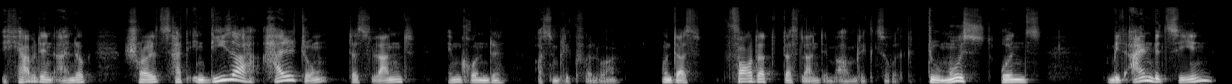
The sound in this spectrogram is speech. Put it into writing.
ich habe den Eindruck, Scholz hat in dieser Haltung das Land im Grunde aus dem Blick verloren. Und das fordert das Land im Augenblick zurück. Du musst uns mit einbeziehen.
